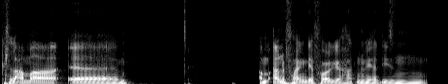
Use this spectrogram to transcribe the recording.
Klammer, äh, am Anfang der Folge hatten wir diesen,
